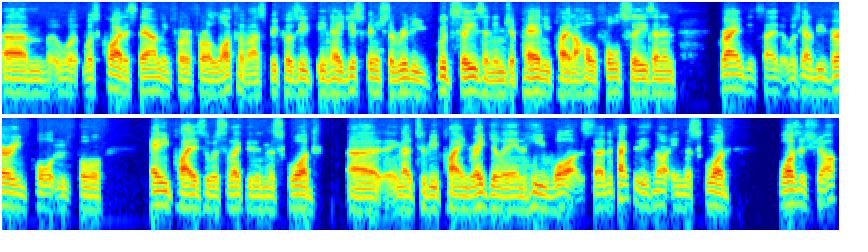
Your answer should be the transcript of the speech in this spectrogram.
um, w- was quite astounding for for a lot of us because he, you know, he just finished a really good season in Japan. He played a whole full season, and Graham did say that was going to be very important for any players who were selected in the squad, uh, you know, to be playing regularly, and he was. So the fact that he's not in the squad was a shock.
